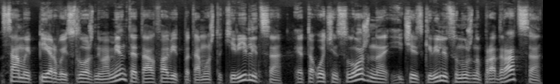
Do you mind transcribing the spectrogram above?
самый первый сложный момент — это алфавит, потому что кириллица — это очень сложно, и через кириллицу нужно продраться,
